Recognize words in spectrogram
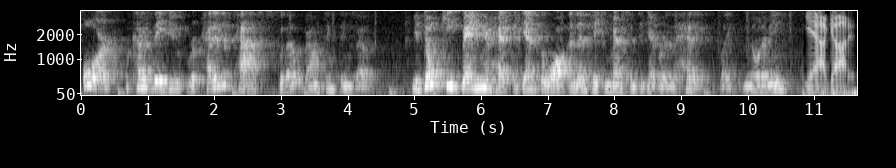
or because they do repetitive tasks without balancing things out. You don't keep banging your head against the wall and then taking medicine to get rid of the headache. Like, you know what I mean? Yeah, I got it.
